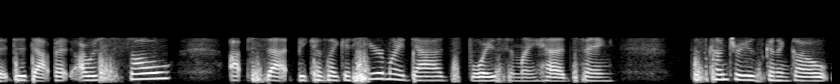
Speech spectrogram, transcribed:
that did that, but I was so upset because I could hear my dad's voice in my head saying, "This country is going to go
